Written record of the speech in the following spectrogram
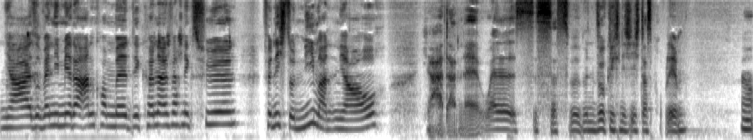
Ja, also wenn die mir da ankommen mit, die können einfach nichts fühlen, für nicht so niemanden ja auch, ja, dann, äh, well, es ist, das bin wirklich nicht ich das Problem. Ja.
